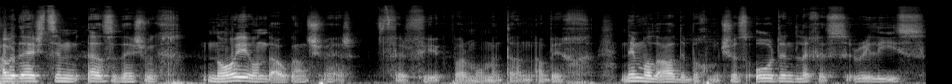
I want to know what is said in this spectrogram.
aber der ist ziemlich. Also der ist wirklich neu und auch ganz schwer verfügbar momentan. Aber ich nehme mal an, der bekommt schon ein ordentliches Release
